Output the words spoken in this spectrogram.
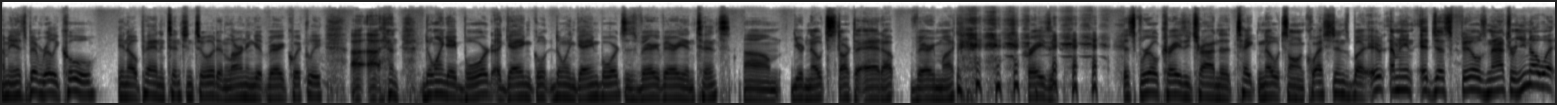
I mean it's been really cool you know, paying attention to it and learning it very quickly. Uh, uh, doing a board, a game, doing game boards is very, very intense. Um, your notes start to add up very much. It's crazy. it's real crazy trying to take notes on questions, but it, I mean, it just feels natural. You know what?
